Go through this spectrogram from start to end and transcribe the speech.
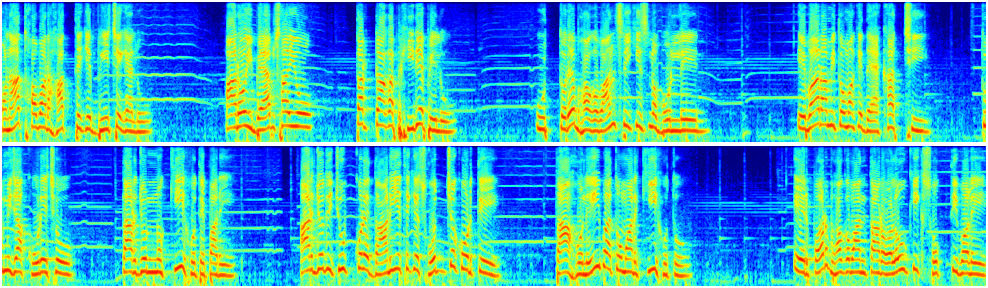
অনাথ হবার হাত থেকে বেঁচে গেল আর ওই ব্যবসায়ীও তার টাকা ফিরে পেল। উত্তরে ভগবান শ্রীকৃষ্ণ বললেন, এবার আমি তোমাকে দেখাচ্ছি। তুমি যা করেছ তার জন্য কি হতে পারে? আর যদি চুপ করে দাঁড়িয়ে থেকে সহ্য করতে, তাহলেই বা তোমার কি হতো? এরপর ভগবান তার অলৌকিক শক্তি বলে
